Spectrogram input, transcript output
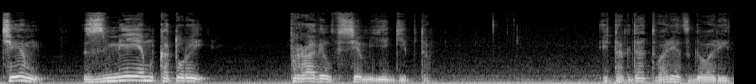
тем змеем, который правил всем Египтом. И тогда Творец говорит,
